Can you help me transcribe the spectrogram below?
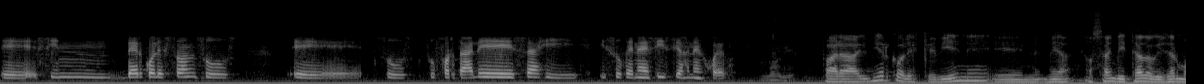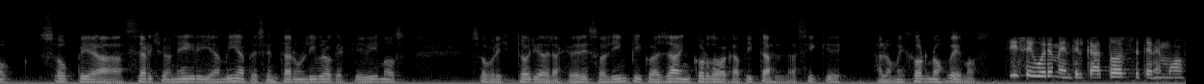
eh, sin ver cuáles son sus, fortalezas y sus beneficios en el juego. Para el miércoles que viene nos ha invitado Guillermo Sope a Sergio Negri y a mí a presentar un libro que escribimos sobre historia del ajedrez olímpico allá en Córdoba Capital, así que a lo mejor nos vemos. Sí, seguramente, el 14 tenemos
